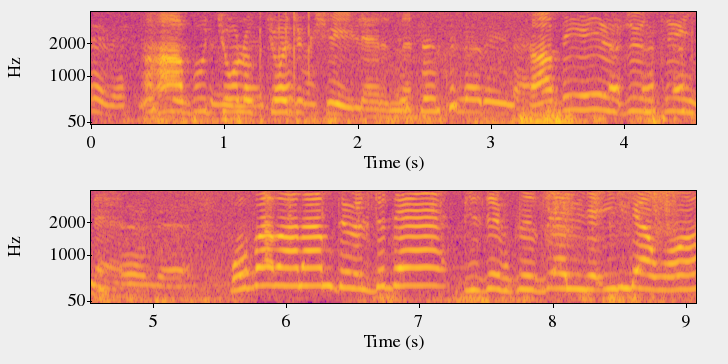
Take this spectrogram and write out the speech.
Evet. Aha bu üzüntüyle, çoluk çocuk şeylerini. Üzüntüleriyle. Tabii üzüntüyle. Öyle. Babam anam da öldü de bizim kız elle illa o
